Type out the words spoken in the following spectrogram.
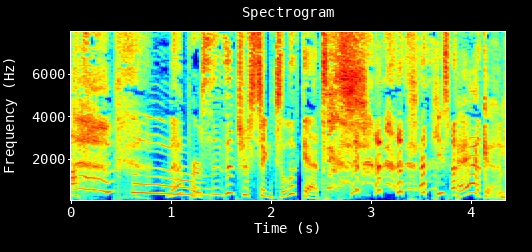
that person's interesting to look at. He's packing.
